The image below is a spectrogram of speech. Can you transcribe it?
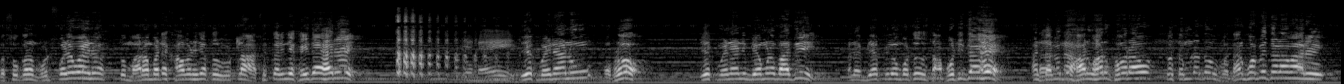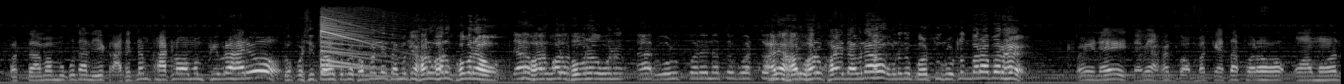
બસો ગ્રામ રોટ પડ્યો હોય ને તો મારા માટે ખાવાની તો રોટલા હાથે કરીને ખાઈ જાય હારે. એક મહિનાનું પકડો એક મહિનાની બે મણ બાજરી અને બે કિલો મરચું સાપોટી જાય હે. અને તમે તો હારું હારું ખવડાવો તો તમને તો વધારે ફોફે ચડાવવા હારે. પણ તમે મૂકો તાને એક હાથે તમે ખાટલો આમ ફીવર હાર્યો? તો પછી તમે તમને ખબર નહીં તમે કે હારું હારું ખવડાવો. હારું હારું ખવડાવો ને આ રોડ ઉપર એ નતો ગોટતો અરે હારું હારું ખાઈ દાવ ના હમણાં તો ગોટતું રોટલો બરાબર હે. પણ નહીં તમે આખા ગામમાં કહેતા ફરો ઓમ હન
